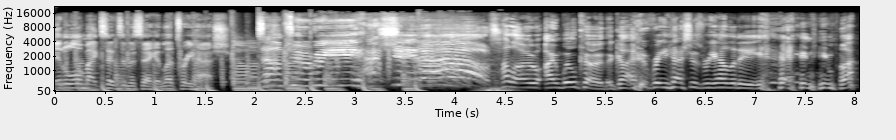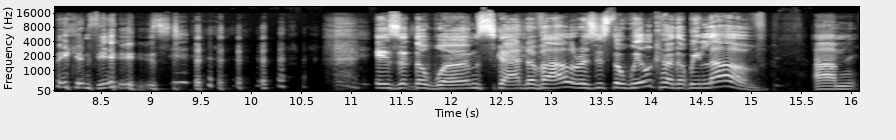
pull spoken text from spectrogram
It'll all make sense in a second. Let's rehash. Time to rehash it out. Hello, I'm Wilco, the guy who rehashes reality, and you might be confused. is it the worm Scandoval or is this the Wilco that we love? Um,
